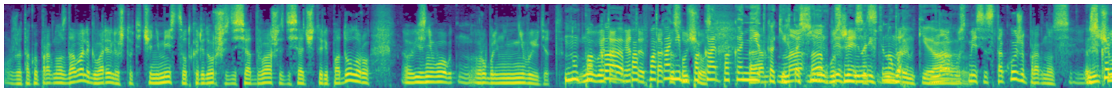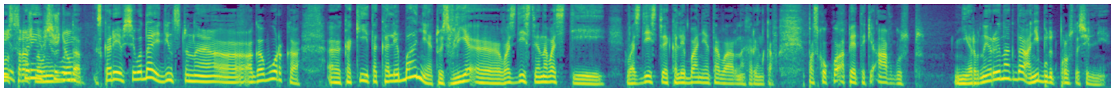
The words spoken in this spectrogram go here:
уже такой прогноз давали, говорили, что в течение месяца вот коридор 62-64 по доллару, из него рубль не выйдет. Ну, ну пока, это, это пока, не, пока, пока нет а, каких-то на, сильных на движений месяц, на нефтяном да, рынке. На а август месяц такой же прогноз? Ничего страшного скорее не ждем? Да. Скорее всего, да. Единственная э, оговорка, э, какие-то колебания, то есть влия... Э, воздействие новостей, воздействие колебания товарных рынков, поскольку, опять-таки, август нервный рынок, да, они будут просто сильнее.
